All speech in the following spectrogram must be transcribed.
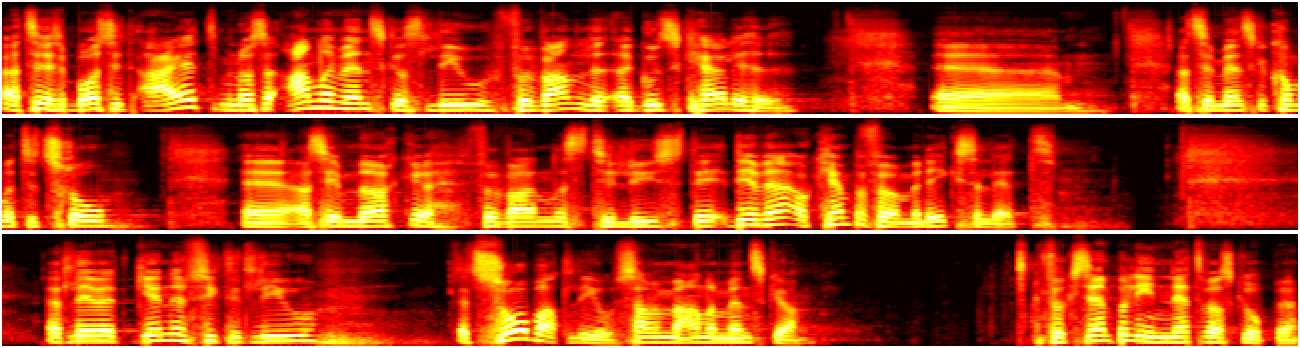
at se både sit eget, men også andre menneskers liv forvandlet af Guds kærlighed. Uh, at se mennesker kommer til tro. Uh, at se mørke forvandles til lys. Det, det er værd at kæmpe for, men det er ikke så let. At leve et gennemsigtigt liv, et sårbart liv sammen med andre mennesker. For eksempel i en netværksgruppe.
